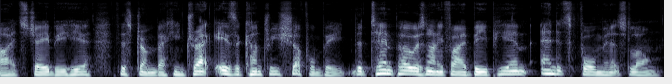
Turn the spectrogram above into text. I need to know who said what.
Speaker 1: Hi, it's JB here. This drum backing track is a country shuffle beat. The tempo is 95 BPM and it's 4 minutes long.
